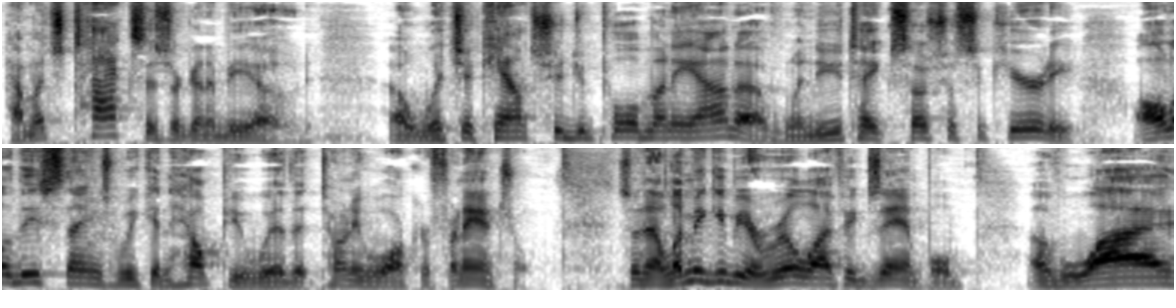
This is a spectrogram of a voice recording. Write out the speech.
How much taxes are going to be owed? Uh, which accounts should you pull money out of? When do you take Social Security? All of these things we can help you with at Tony Walker Financial. So now let me give you a real life example of why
